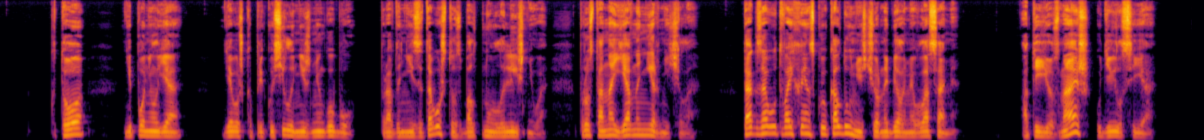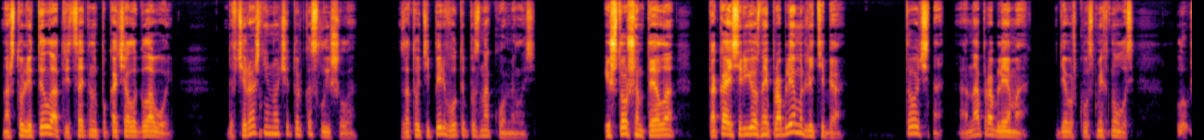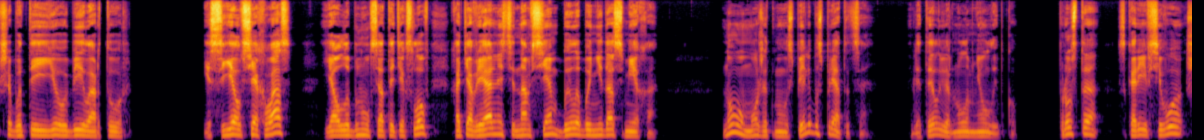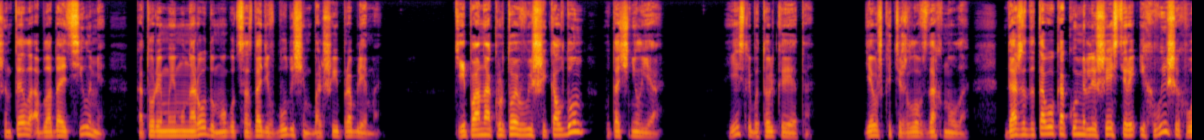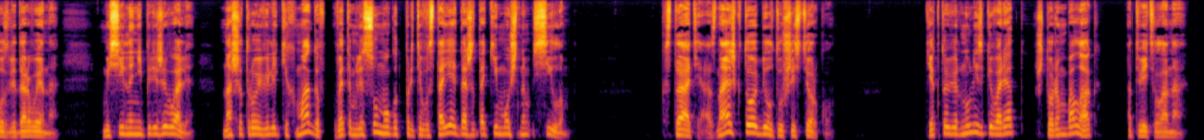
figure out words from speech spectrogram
«Кто?» Не понял я. Девушка прикусила нижнюю губу. Правда, не из-за того, что сболтнула лишнего. Просто она явно нервничала. Так зовут вайхенскую колдунью с черно-белыми волосами. «А ты ее знаешь?» — удивился я. На что Летела отрицательно покачала головой. До вчерашней ночи только слышала. Зато теперь вот и познакомилась. «И что, Шантелла, такая серьезная проблема для тебя?» «Точно, она проблема», — девушка усмехнулась. Лучше бы ты ее убил, Артур. И съел всех вас? Я улыбнулся от этих слов, хотя в реальности нам всем было бы не до смеха. Ну, может, мы успели бы спрятаться? Летел вернула мне улыбку. Просто, скорее всего, Шентелла обладает силами, которые моему народу могут создать в будущем большие проблемы. «Типа она крутой высший колдун?» — уточнил я. «Если бы только это». Девушка тяжело вздохнула. Даже до того, как умерли шестеро их высших возле Дарвена, мы сильно не переживали. Наши трое великих магов в этом лесу могут противостоять даже таким мощным силам. Кстати, а знаешь, кто убил ту шестерку? Те, кто вернулись, говорят, что Рамбалак, — ответила она.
